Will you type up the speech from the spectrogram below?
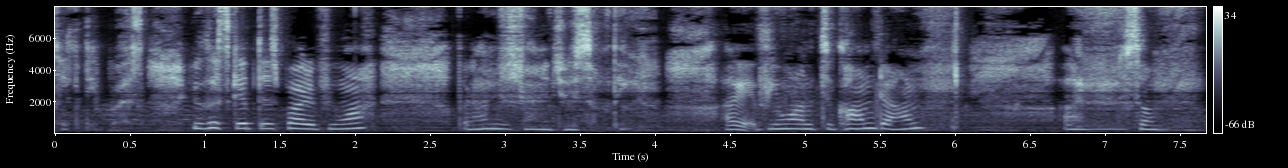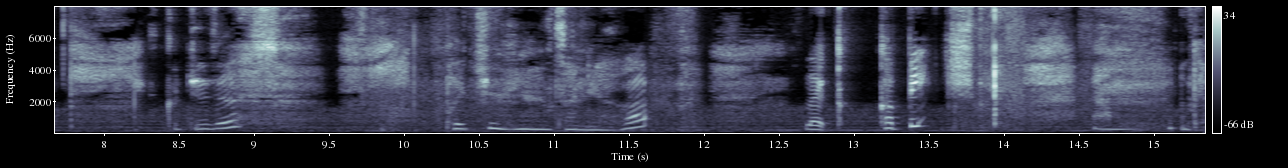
Take a deep breath. You can skip this part if you want, but I'm just trying to do something. Okay, if you want to calm down, um, so you could do this. Put your hands on your lap, like capiche. Um, okay.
